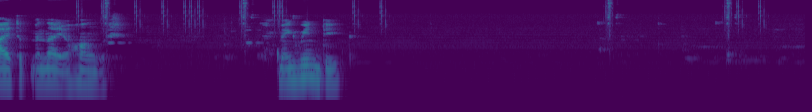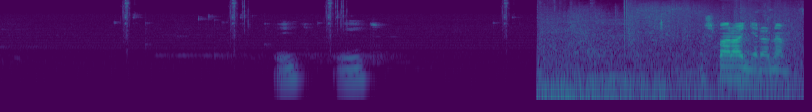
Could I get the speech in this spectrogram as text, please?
Állítok, mert nagyon hangos. Még mindig. Így, így. Most már annyira nem.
